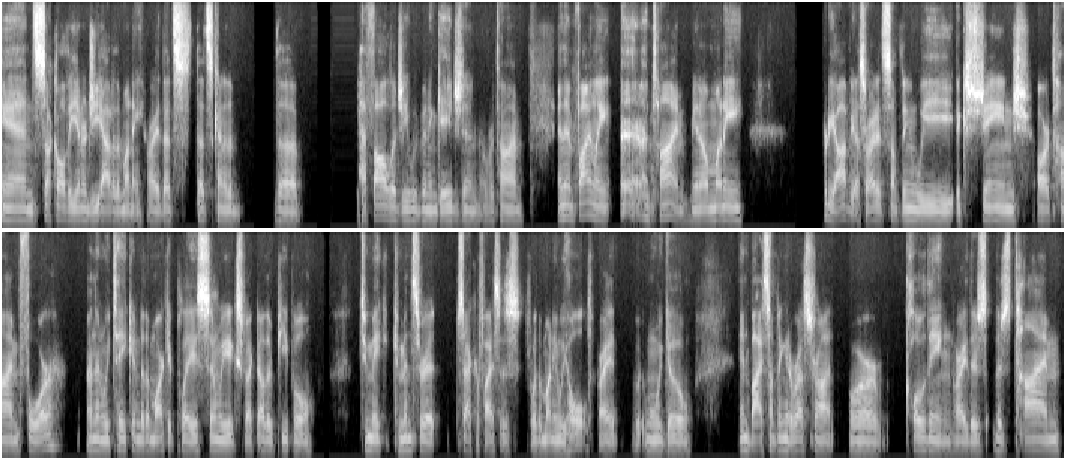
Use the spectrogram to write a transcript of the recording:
And suck all the energy out of the money, right? That's that's kind of the the pathology we've been engaged in over time. And then finally, time, you know, money pretty obvious, right? It's something we exchange our time for and then we take into the marketplace and we expect other people to make commensurate sacrifices for the money we hold right? When we go and buy something at a restaurant or clothing right? There's there's time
